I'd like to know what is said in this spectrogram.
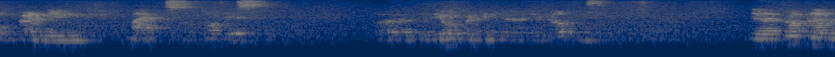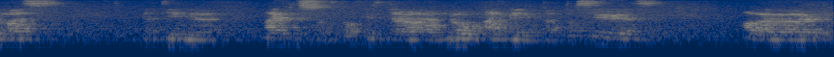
opened in Microsoft Office, uh, the opening the LibreOffice. The problem was that in uh, Microsoft Office there are no unnamed data series. However,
